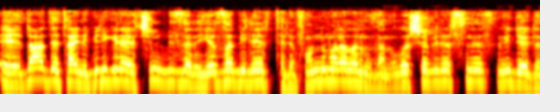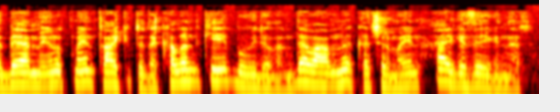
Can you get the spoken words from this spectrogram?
Ee, Daha detaylı bilgiler için bizlere yazabilir, telefon numaralarımızdan ulaşabilirsiniz. Videoyu da beğenmeyi unutmayın. Takipte de kalın ki bu videoların devamını kaçırmayın. Herkese iyi günler.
